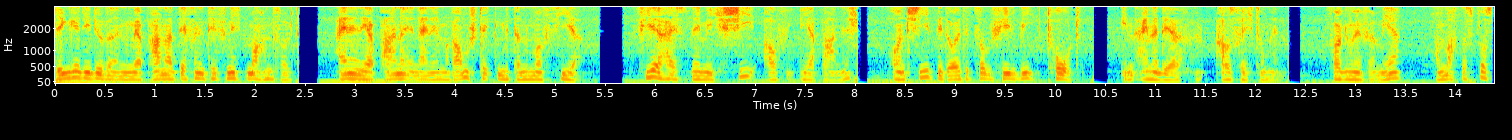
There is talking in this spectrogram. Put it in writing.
Dinge, die du deinem Japaner definitiv nicht machen solltest. Einen Japaner in einen Raum stecken mit der Nummer 4. 4 heißt nämlich Shi auf Japanisch und Shi bedeutet so viel wie Tod in einer der Ausrichtungen. Folge mir für mehr und mach das Plus.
